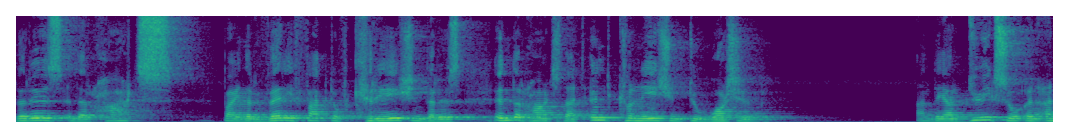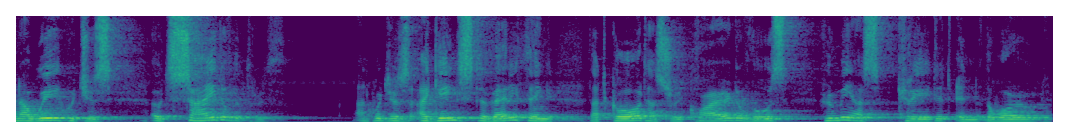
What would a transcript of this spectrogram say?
there is in their hearts, by their very fact of creation, there is in their hearts that inclination to worship. And they are doing so in, in a way which is outside of the truth and which is against the very thing that God has required of those whom He has created in the world.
